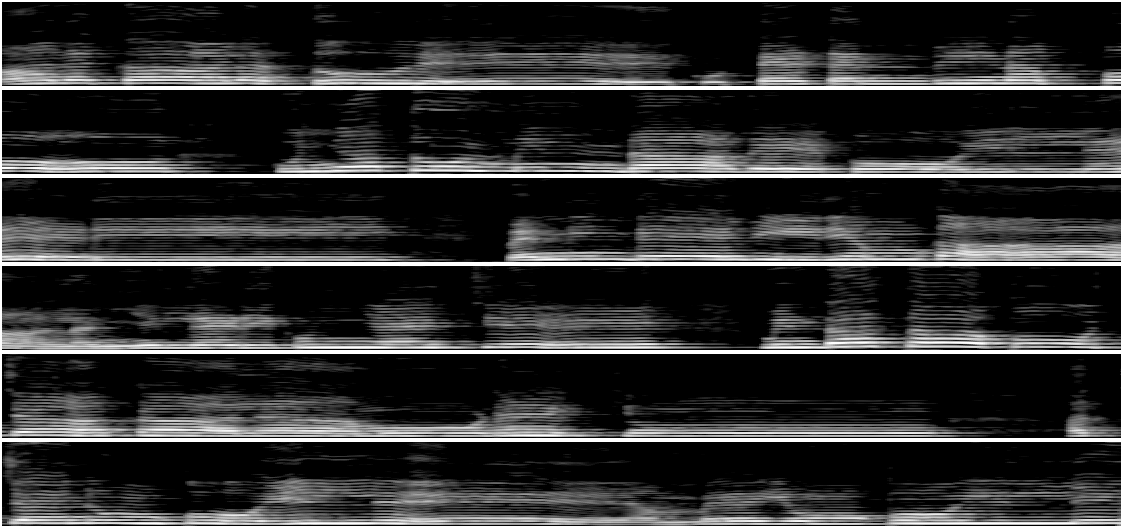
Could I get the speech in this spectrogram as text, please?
ആനക്കാലത്തൂര് കുട്ടേട്ടൻ വീണപ്പോൾ കുഞ്ഞാത്തൂൻ മിണ്ടാതെ പോയില്ലേടി. പെണ്ണിന്റെ വീര്യം കാളഞ്ഞില്ലടി കുഞ്ഞച്ചേ. മിണ്ടാത്ത പൂച്ച കാല മൂടയ്ക്കും അച്ഛനും പോയില്ലേ അമ്മയും പോയില്ലേ.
